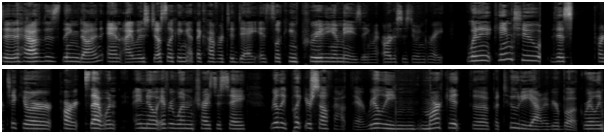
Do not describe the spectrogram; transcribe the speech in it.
to have this thing done, and I was just looking at the cover today. It's looking pretty amazing. My artist is doing great. When it came to this particular part, that when I know everyone tries to say, really put yourself out there, really market the patootie out of your book, really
